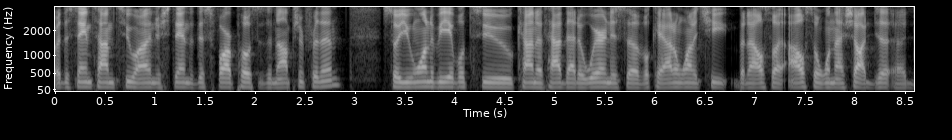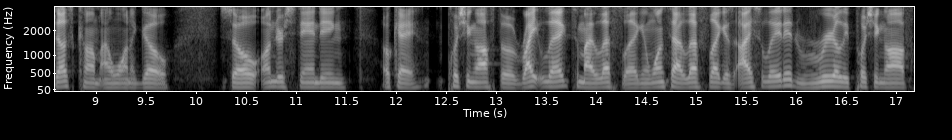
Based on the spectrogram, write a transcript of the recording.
but at the same time, too, I understand that this far post is an option for them. So you want to be able to kind of have that awareness of okay, I don't want to cheat, but I also I also when that shot d- uh, does come, I want to go. So understanding okay, pushing off the right leg to my left leg. And once that left leg is isolated, really pushing off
